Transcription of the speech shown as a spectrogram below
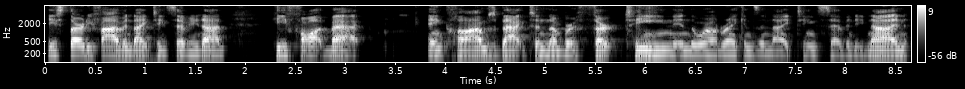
He's 35 in 1979. He fought back and climbs back to number 13 in the world rankings in 1979.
